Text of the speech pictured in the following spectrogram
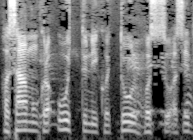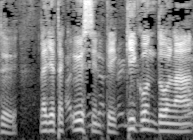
Ha számunkra úgy tűnik, hogy túl hosszú az idő, legyetek őszinték, ki, gondolná,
